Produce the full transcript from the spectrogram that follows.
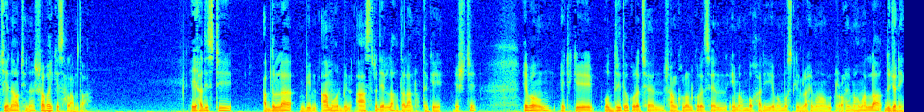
চেনা অচেনা সবাইকে সালাম দেওয়া। এই হাদিসটি আবদুল্লাহ বিন আমর বিন আসরদ তালাহ থেকে এসছে এবং এটিকে উদ্ধৃত করেছেন, সংকলন করেছেন ইমাম বখারি এবং মুসলিম রহিমাহুমাল্লাহ দুজনেই।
